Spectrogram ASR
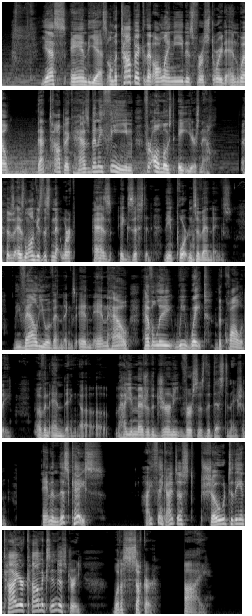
yes, and yes. On the topic that all I need is for a story to end well, that topic has been a theme for almost eight years now. As, as long as this network has existed, the importance of endings, the value of endings, and, and how heavily we weight the quality of an ending, uh, how you measure the journey versus the destination. And in this case, I think I just showed to the entire comics industry what a sucker I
